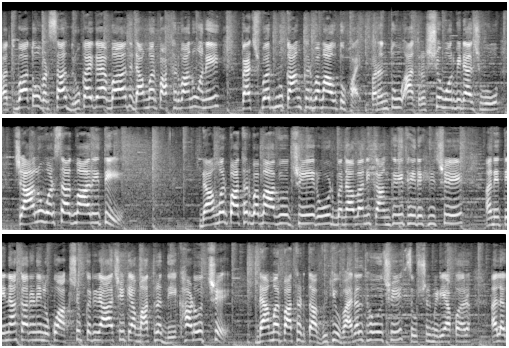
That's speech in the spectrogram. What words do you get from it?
અથવા તો વરસાદ રોકાઈ ગયા બાદ ડામર પાથરવાનું અને પેચવર્કનું કામ કરવામાં આવતું હોય. પરંતુ આ દ્રશ્યો મોરબીના જુઓ. ચાલુ વરસાદમાં આ રીતે ડામર પાથરવામાં આવ્યો છે, રોડ બનાવવાની કામગીરી થઈ રહી છે અને તેના કારણે લોકો આક્ષેપ કરી રહ્યા છે કે આ માત્ર દેખાડો જ છે. ડામર પાથરતા વીડિયો વાયરલ થયો છે. સોશિયલ મીડિયા પર અલગ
